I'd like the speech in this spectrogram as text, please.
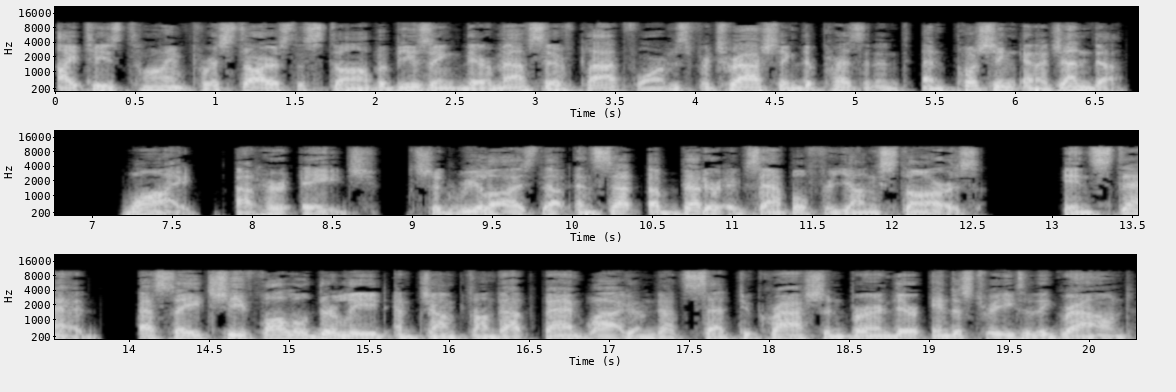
It's time for stars to stop abusing their massive platforms for trashing the president and pushing an agenda. White, at her age, should realize that and set a better example for young stars. Instead, SHE followed their lead and jumped on that bandwagon that's set to crash and burn their industry to the ground.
